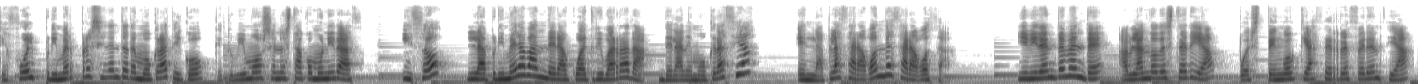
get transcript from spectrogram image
que fue el primer presidente democrático que tuvimos en esta comunidad, hizo la primera bandera cuatribarrada de la democracia en la Plaza Aragón de Zaragoza. Y evidentemente, hablando de este día, pues tengo que hacer referencia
